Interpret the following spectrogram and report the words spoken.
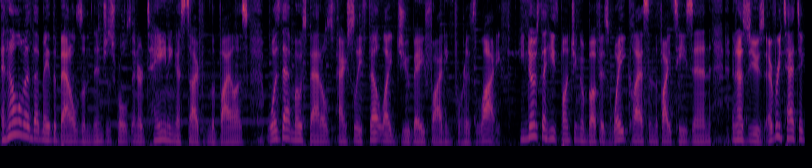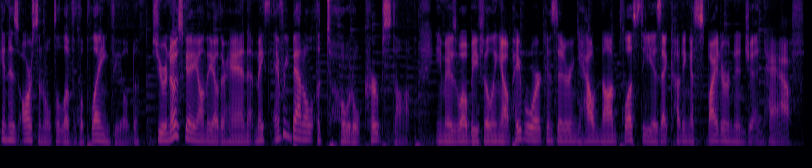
An element that made the battles of Ninja Scrolls entertaining aside from the violence was that most battles actually felt like Jubei fighting for his life. He knows that he's punching above his weight class in the fights he's in, and has to use every tactic in his arsenal to level the playing field. Shironosuke, on the other hand, makes every battle a total curb stomp. He may as well be filling out paperwork considering how nonplussed he is at cutting a spider ninja in half.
